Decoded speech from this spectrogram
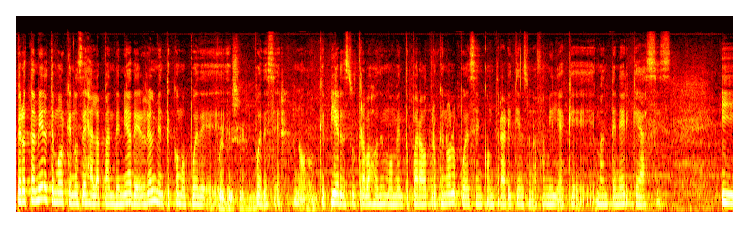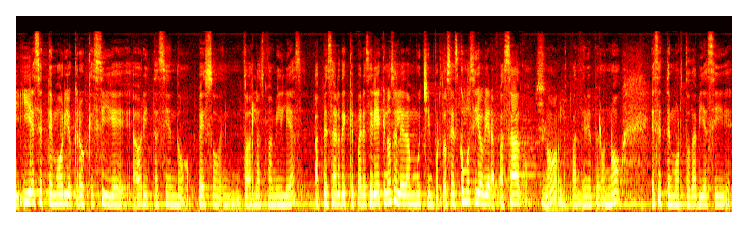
pero también el temor que nos deja la pandemia de realmente cómo puede, puede ser, ¿no? Puede ser, ¿no? Que pierdes tu trabajo de un momento para otro, que no lo puedes encontrar y tienes una familia que mantener, ¿qué haces? Y, ese temor yo creo que sigue ahorita siendo peso en todas las familias, a pesar de que parecería que no se le da mucha importancia. es como si hubiera pasado ¿no? la pandemia, pero no, ese temor todavía sigue.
